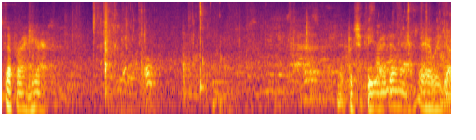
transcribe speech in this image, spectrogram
Step right here. Put your feet right down there. There we go.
